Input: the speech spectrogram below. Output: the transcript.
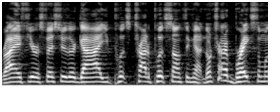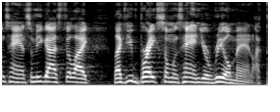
right? If you're especially their guy, you put try to put something out. Don't try to break someone's hand. Some of you guys feel like like if you break someone's hand, you're a real man. Like,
